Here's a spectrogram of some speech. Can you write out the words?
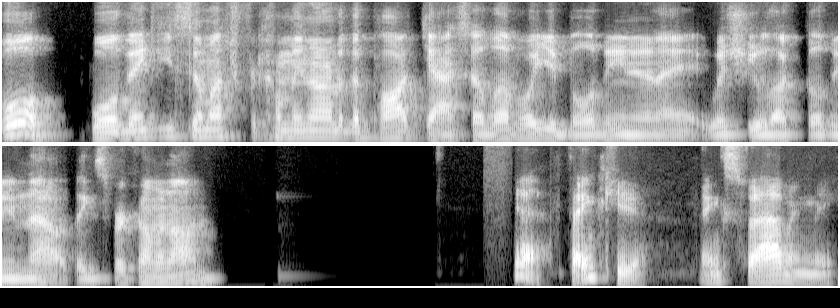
Cool. Well, thank you so much for coming on to the podcast. I love what you're building, and I wish you luck building it out. Thanks for coming on. Yeah, thank you. Thanks for having me.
